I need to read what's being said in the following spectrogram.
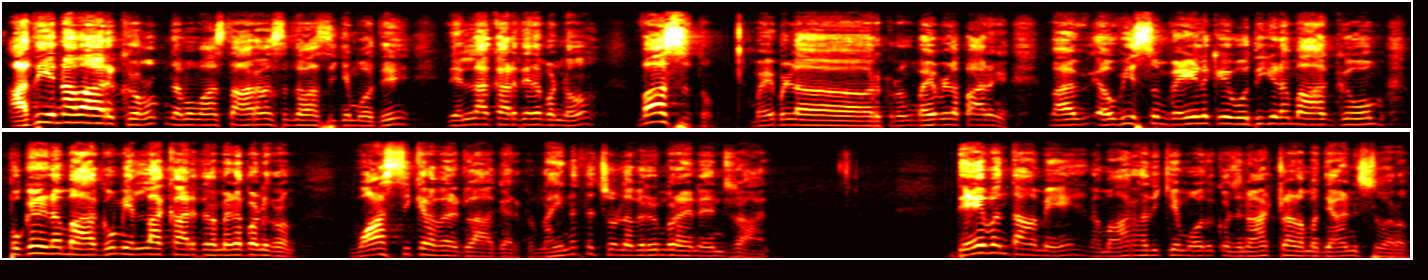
அது என்னவாக இருக்கிறோம் நம்ம வாச ஆறாம் வசனத்தை வாசிக்கும் போது இது எல்லா காரியத்தையும் என்ன பண்ணோம்? வாசித்தோம். பைபிளில் இருக்கிறவங்க பைபிளில் பாருங்கள் வ- வீசும் வெயிலுக்கு ஒதுக்கிடமாகவும் புகலிடமாகவும் எல்லா காரியத்தையும் நம்ம என்ன பண்ணுகிறோம்? வாசிக்கிறவர்களாக இருக்கணும் நான் என்னத்தை சொல்ல விரும்புகிறேன் என்றால் தேவன் தாமே நம்ம ஆராதிக்கும் போது கொஞ்சம் நாட்கள் நம்ம தியானிச்சு வரோம்.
